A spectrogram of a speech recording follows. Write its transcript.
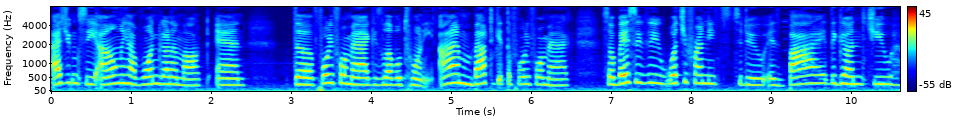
as you can see, I only have one gun unlocked, and the 44 mag is level 20. I'm about to get the 44 mag. So basically what your friend needs to do is buy the gun that you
